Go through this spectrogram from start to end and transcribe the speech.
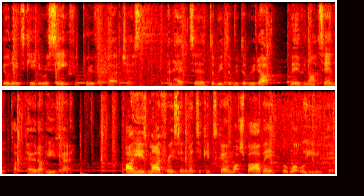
you'll need to keep your receipt for proof of purchase and head to www.movienightsin.co.uk. I use my free cinema ticket to go and watch Barbie, but what will you pick?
